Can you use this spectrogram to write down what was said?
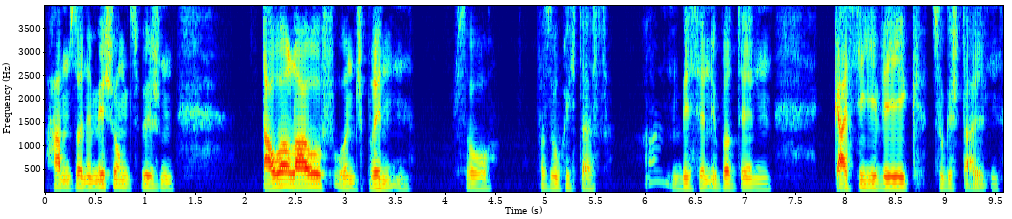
haben so eine Mischung zwischen Dauerlauf und Sprinten. So versuche ich das ein bisschen über den Gassi-Weg zu gestalten.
